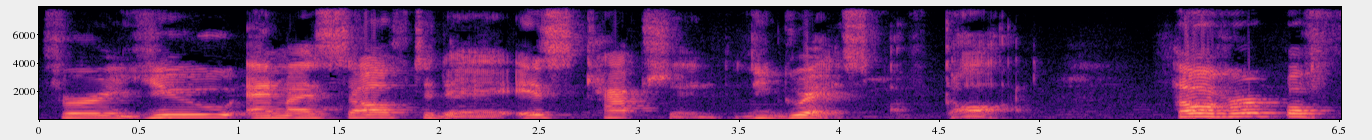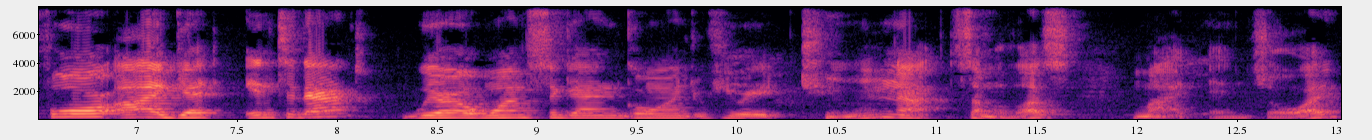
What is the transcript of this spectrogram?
for you and myself today is captioned The Grace of God. However, before I get into that, we are once again going to hear a tune that some of us might enjoy.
